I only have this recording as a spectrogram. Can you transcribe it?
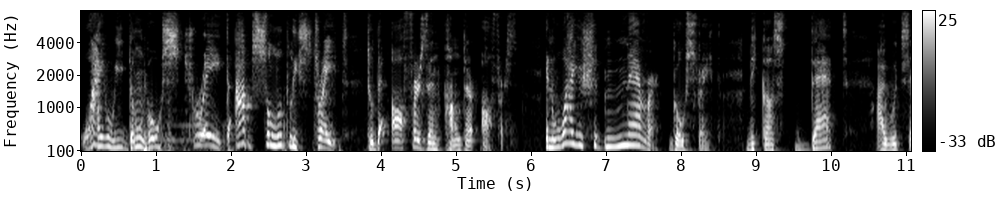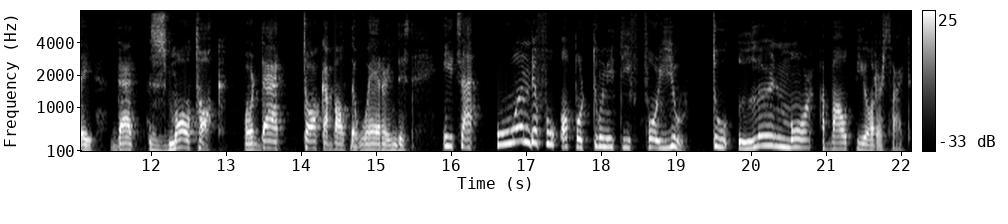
Why we don't go straight, absolutely straight to the offers and counter offers. And why you should never go straight because that, I would say, that small talk or that talk about the weather and this, it's a wonderful opportunity for you to learn more about the other side,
